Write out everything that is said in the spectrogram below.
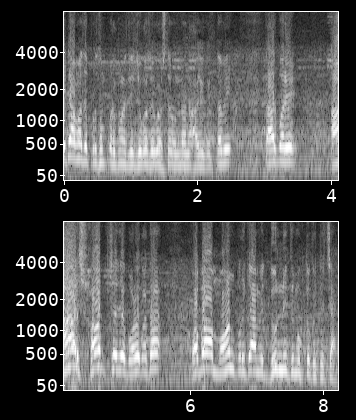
এটা আমাদের প্রথম পরিকল্পনা যে যোগাযোগ ব্যবস্থার উন্নয়ন আগে করতে হবে। তারপরে আর সবচেয়ে যে বড় কথা বাবা মোহনপুরকে আমি দুর্নীতিমুক্ত করতে চাই।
